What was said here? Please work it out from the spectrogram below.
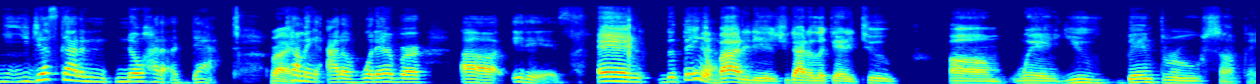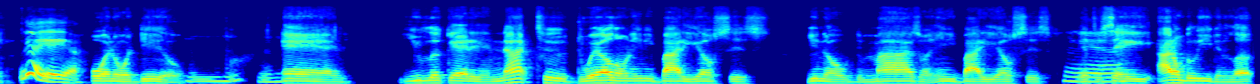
you just got to know how to adapt. Right. Coming out of whatever uh it is. And the thing yeah. about it is you got to look at it too. Um, when you've been through something, yeah, yeah, yeah, or an ordeal, mm-hmm, mm-hmm. and you look at it and not to dwell on anybody else's you know, demise or anybody else's. Yeah. If you say, I don't believe in luck,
